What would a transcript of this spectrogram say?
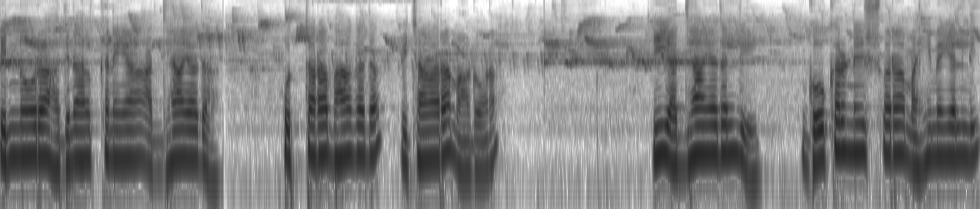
ಇನ್ನೂರ ಹದಿನಾಲ್ಕನೆಯ ಅಧ್ಯಾಯದ ಉತ್ತರ ಭಾಗದ ವಿಚಾರ ಮಾಡೋಣ. ಈ ಅಧ್ಯಾಯದಲ್ಲಿ ಗೋಕರ್ಣೇಶ್ವರ ಮಹಿಮೆಯಲ್ಲಿ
